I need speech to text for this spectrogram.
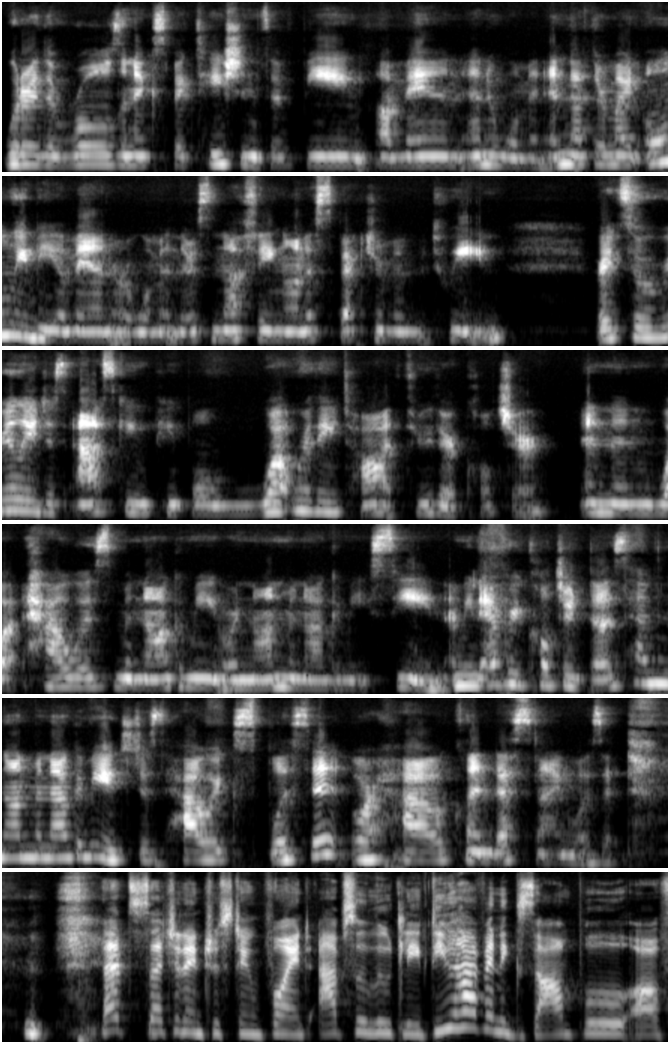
What are the roles and expectations of being a man and a woman? And that there might only be a man or a woman. There's nothing on a spectrum in between right so really just asking people what were they taught through their culture and then what how was monogamy or non-monogamy seen i mean every culture does have non-monogamy it's just how explicit or how clandestine was it That's such an interesting point. Absolutely. Do you have an example of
